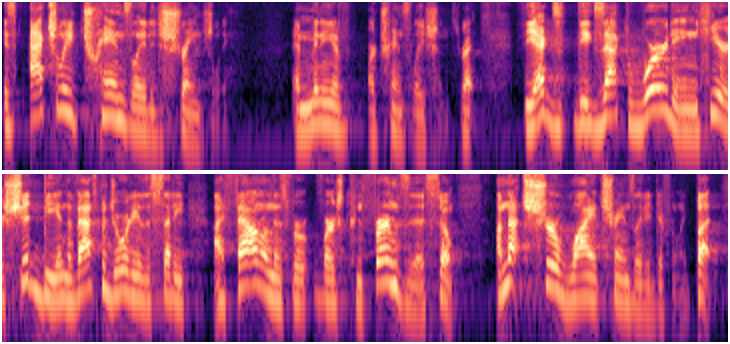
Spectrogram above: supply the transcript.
is actually translated strangely in many of our translations, right? The, ex- the exact wording here should be, and the vast majority of the study I found on this ver- verse confirms this. So, I'm not sure why it's translated differently, but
